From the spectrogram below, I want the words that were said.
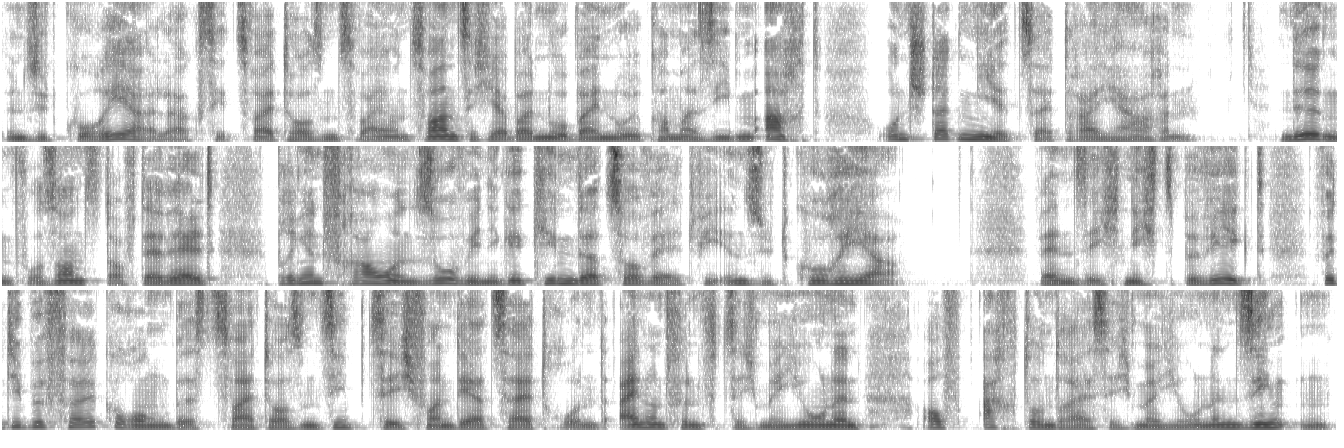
In Südkorea lag sie 2022 aber nur bei 0,78 und stagniert seit drei Jahren. Nirgendwo sonst auf der Welt bringen Frauen so wenige Kinder zur Welt wie in Südkorea. Wenn sich nichts bewegt, wird die Bevölkerung bis 2070 von derzeit rund 51 Millionen auf 38 Millionen sinken,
